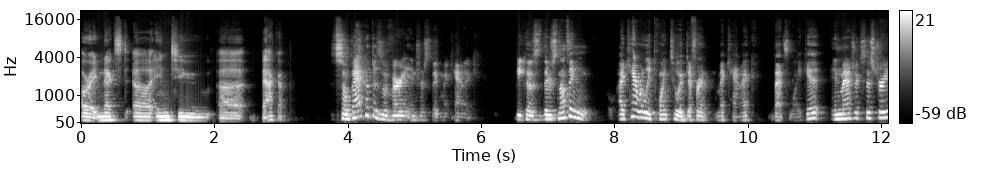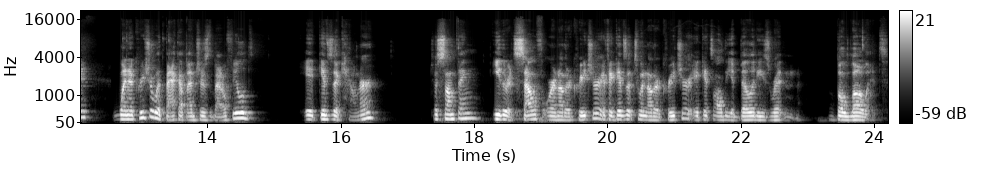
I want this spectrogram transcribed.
All right. Next, uh, into uh, backup. So backup is a very interesting mechanic because there's nothing I can't really point to a different mechanic that's like it in Magic's history. When a creature with backup enters the battlefield, it gives a counter to something, either itself or another creature. If it gives it to another creature, it gets all the abilities written below it.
